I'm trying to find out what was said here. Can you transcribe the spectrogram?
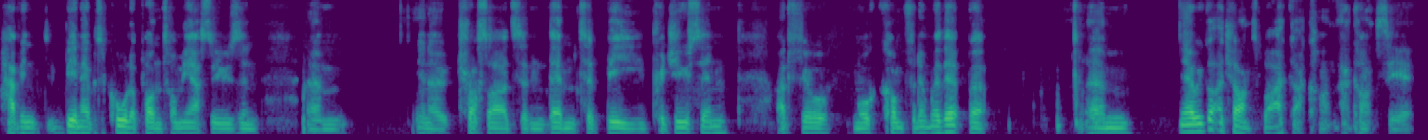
having being able to call upon Tomiyasu's and um, you know Trossards and them to be producing, I'd feel more confident with it. But um, yeah, we got a chance, but I, I, can't I can't see it.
